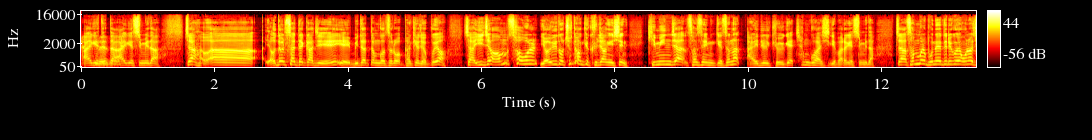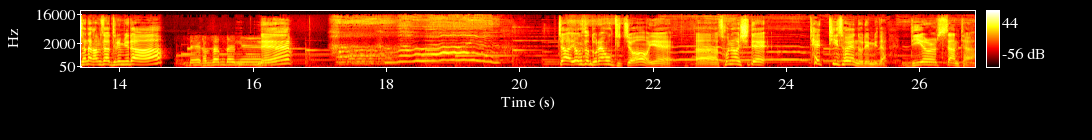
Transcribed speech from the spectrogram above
알게 됐다. 네네. 알겠습니다. 자, 아, 여덟 살 때까지 예, 믿었던 것으로 밝혀졌고요. 자, 이 점 서울 여의도 초등학교 교장이신 김인자 선생님께서는 아이들 교육에 참고하시기 바라겠습니다. 자, 선물 보내드리고요. 오늘 전화 감사드립니다. 네, 감사합니다, 형님. 네. 자, 여기서 노래 한 곡 듣죠. 예. 아, 소녀시대 테티서의 노래입니다. Dear Santa.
